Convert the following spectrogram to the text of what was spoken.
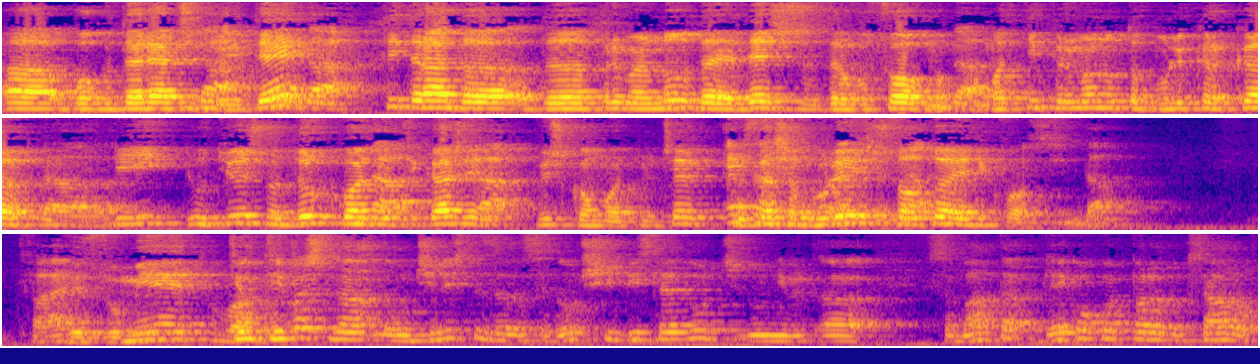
а, благодаря, че Да, дойде, да. ти трябва да, да, примерно, да ядеш здравословно. Да. Ама ти, примерно, те боли кръка Да, да. и отиваш на друг, който да, Да, ти каже, да. виж какво моето момче, Е, кръка ще как боли, защото е да. еди какво си. Да. Това е. Безумие е Ти това. отиваш на, на училище, за да се научиш и би следвало, а, самата, гледай колко е парадоксално.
